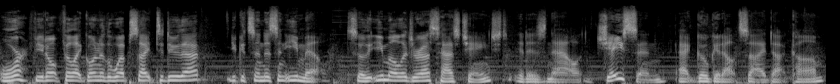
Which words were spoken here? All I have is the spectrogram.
or if you don't feel like going to the website to do that, you could send us an email. So the email address has changed. It is now jason at gogetoutside.com.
